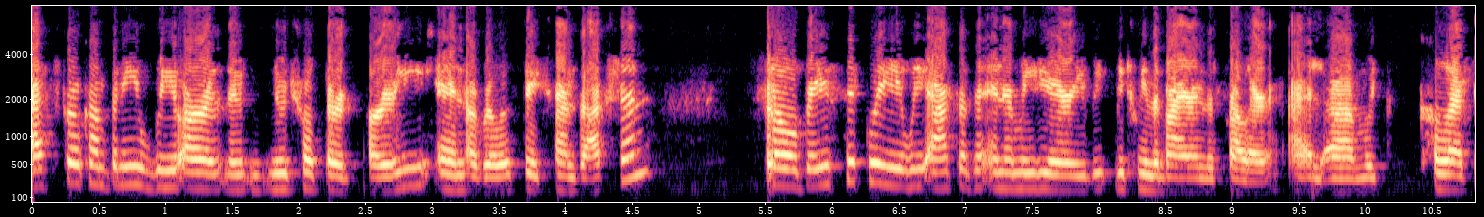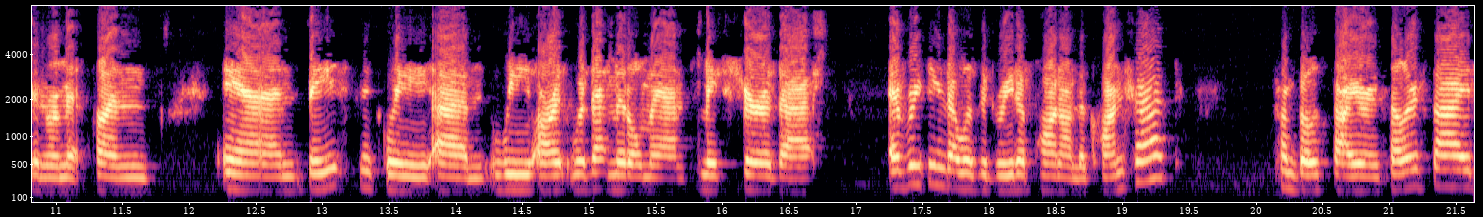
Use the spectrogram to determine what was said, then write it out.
escrow company, we are the neutral third party in a real estate transaction. So basically, we act as an intermediary be- between the buyer and the seller. And um, we collect and remit funds and basically um, we are we're that middleman to make sure that everything that was agreed upon on the contract from both buyer and seller side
